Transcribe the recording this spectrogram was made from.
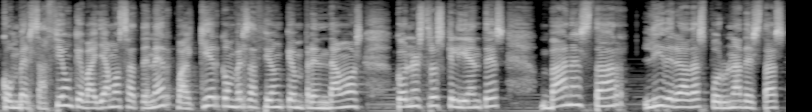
conversación que vayamos a tener, cualquier conversación que emprendamos con nuestros clientes, van a estar lideradas por una de estas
